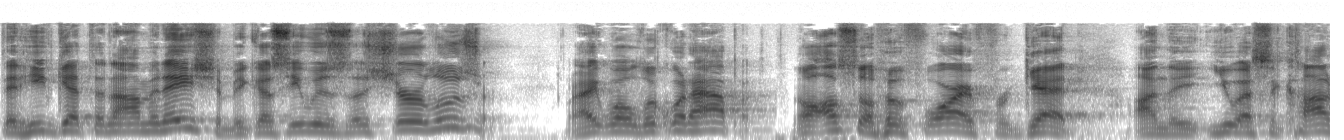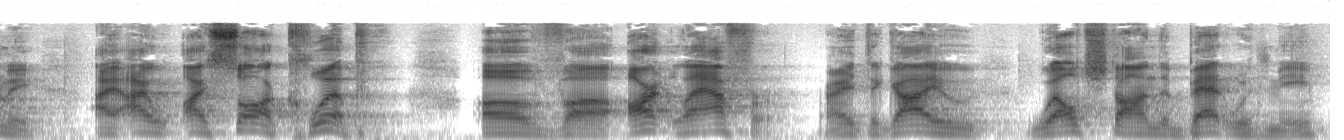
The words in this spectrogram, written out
that he'd get the nomination because he was a sure loser. Right? Well, look what happened. Also, before I forget, on the U.S. economy, I, I, I saw a clip of uh, Art Laffer, right? The guy who welched on the bet with me,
